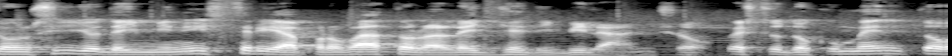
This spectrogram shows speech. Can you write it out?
Consiglio dei Ministri ha approvato la legge di bilancio. Questo documento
